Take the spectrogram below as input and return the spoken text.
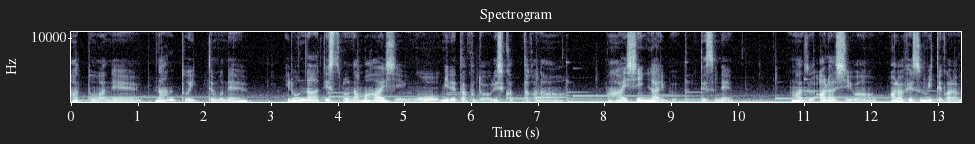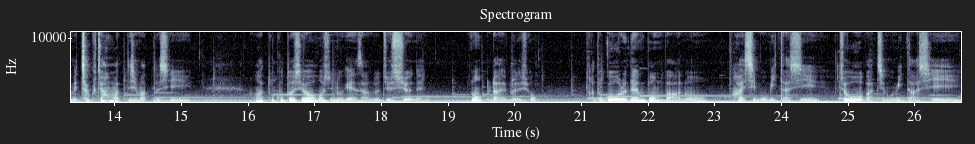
あとはねなんといってもねいろんなアーティストの生配信を見れたことは嬉しかったかな。配信ライブですね。まず嵐はアラフェス見てからめちゃくちゃハマってしまったしあと今年は星野源さんの10周年のライブでしょあとゴールデンボンバーの配信も見たし女王蜂も見たし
